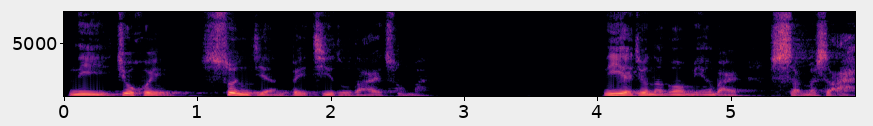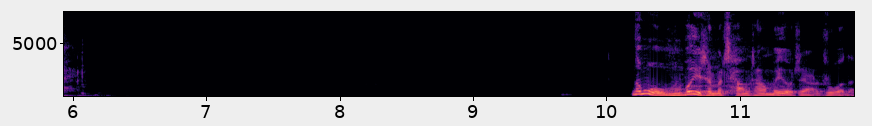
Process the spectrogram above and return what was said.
你就会瞬间被基督的爱充满，你也就能够明白什么是爱。那么我们为什么常常没有这样做呢？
